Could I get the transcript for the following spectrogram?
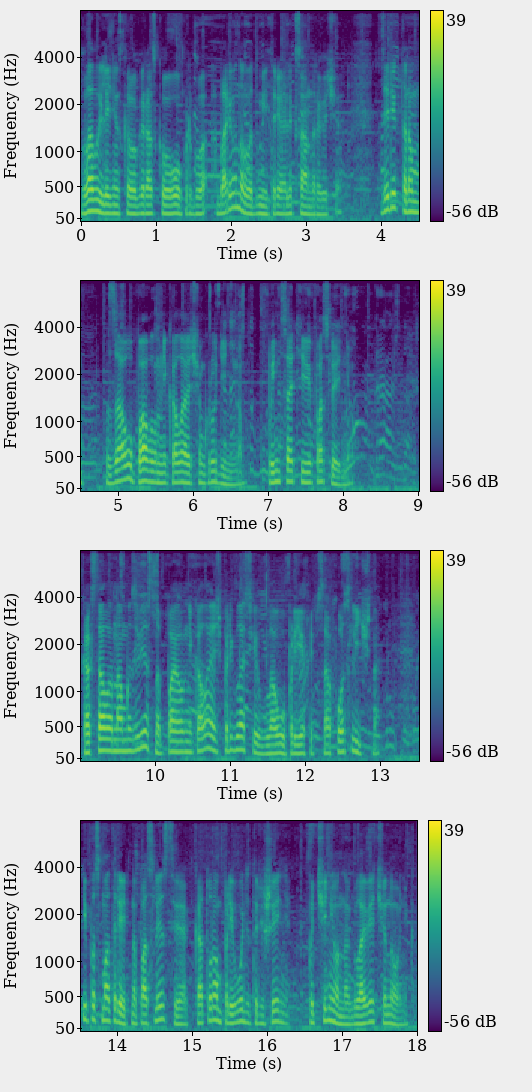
главы Ленинского городского округа Оборенова Дмитрия Александровича с директором ЗАО Павлом Николаевичем Грудининым по инициативе последнего. Как стало нам известно, Павел Николаевич пригласил главу приехать в совхоз лично и посмотреть на последствия, к которым приводит решение подчиненных главе чиновников.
